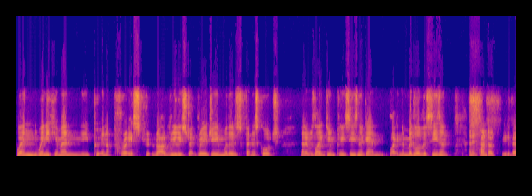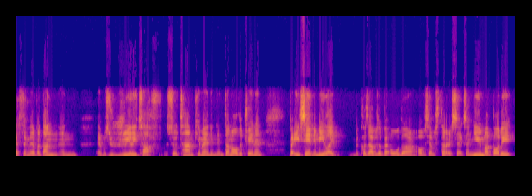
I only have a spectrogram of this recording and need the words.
when when he came in, he put in a pretty a really strict regime with his fitness coach, and it was like doing pre-season again, like in the middle of the season. And it turned out to be the best thing they ever done, and it was really tough. So Tam came in and, and done all the training, but he's saying to me like because I was a bit older, obviously I was 36, I knew my body.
